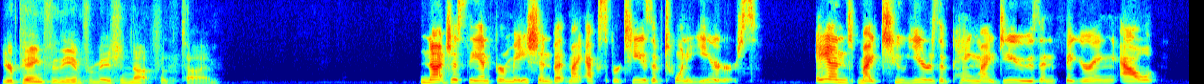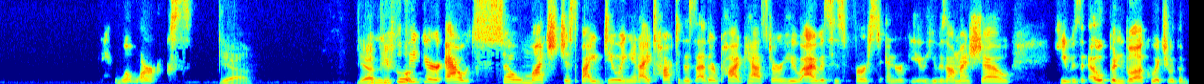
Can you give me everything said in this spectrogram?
you're paying for the information not for the time not just the information but my expertise of 20 years and my two years of paying my dues and figuring out what works. Yeah. Yeah. And people figure out so much just by doing it. I talked to this other podcaster who I was his first interview. He was on my show. He was an open book, which was the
